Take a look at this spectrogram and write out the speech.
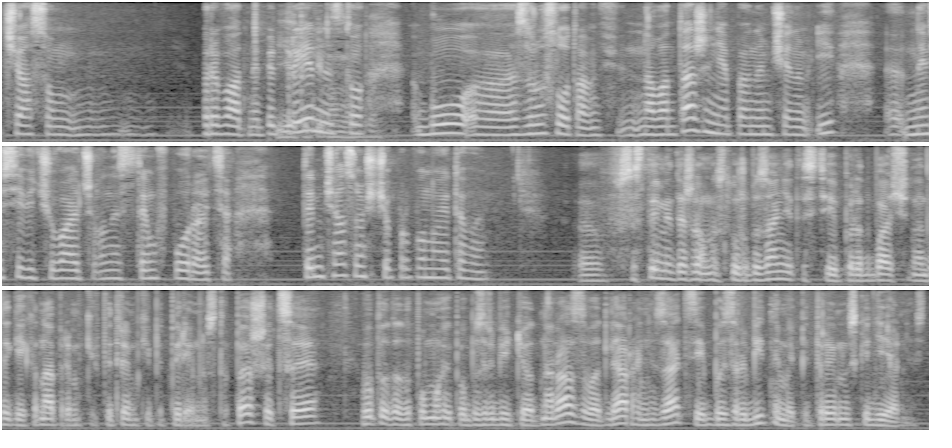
часом приватне підприємництво, бо зросло там навантаження певним чином, і не всі відчувають, що вони з цим впораються. Тим часом, що пропонуєте ви? В системі Державної служби зайнятості передбачено декілька напрямків підтримки підприємництва. Перший це виплата допомоги по безробіттю одноразово для організації безробітними підприємницької діяльності.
